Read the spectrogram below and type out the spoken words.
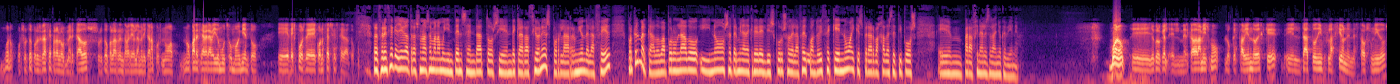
bueno, por suerte, por desgracia, para los mercados, sobre todo para la renta variable americana, pues no, no parece haber habido mucho movimiento eh, después de conocerse este dato. Referencia que llega tras una semana muy intensa en datos y en declaraciones por la reunión de la Fed. ¿Por qué el mercado va por un lado y no se termina de creer el discurso de la Fed cuando dice que no hay que esperar bajadas de tipos eh, para finales del año que viene? Bueno, eh, yo creo que el, mercado ahora mismo lo que está viendo es que el dato de inflación en Estados Unidos,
